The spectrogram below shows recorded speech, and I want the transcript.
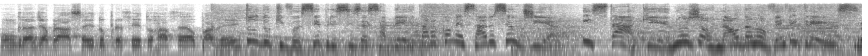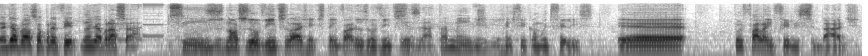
um grande abraço aí do prefeito Rafael Pavei. Tudo o que você precisa saber para começar o seu dia está aqui no Jornal da 93. grande abraço ao prefeito, grande abraço a Sim. os nossos ouvintes lá, a gente tem vários ouvintes. Exatamente. E a gente fica muito feliz. É, por falar em felicidade,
